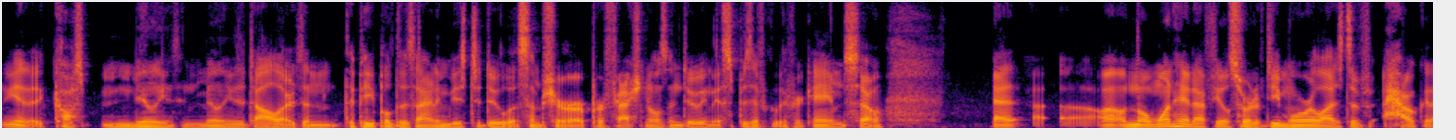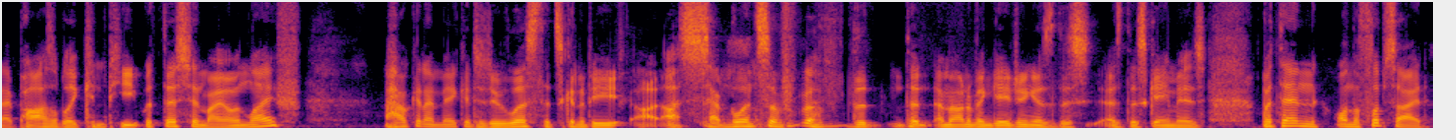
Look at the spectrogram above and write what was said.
you know it cost millions and millions of dollars and the people designing these to-do lists i'm sure are professionals in doing this specifically for games. So at, uh, on the one hand, I feel sort of demoralized of how could I possibly compete with this in my own life? How can I make a to-do list that's going to be a, semblance of, of, the, the amount of engaging as this as this game is? But then on the flip side,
